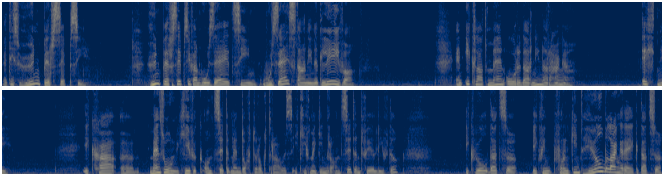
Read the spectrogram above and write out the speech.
Het is hun perceptie. Hun perceptie van hoe zij het zien, hoe zij staan in het leven. En ik laat mijn oren daar niet naar hangen. Echt niet. Ik ga, uh, mijn zoon geef ik ontzettend, mijn dochter ook trouwens. Ik geef mijn kinderen ontzettend veel liefde. Ik wil dat ze, ik vind voor een kind heel belangrijk dat ze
